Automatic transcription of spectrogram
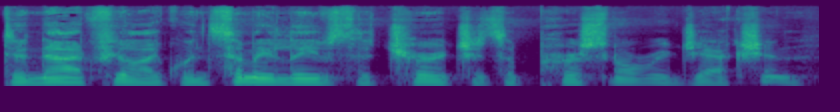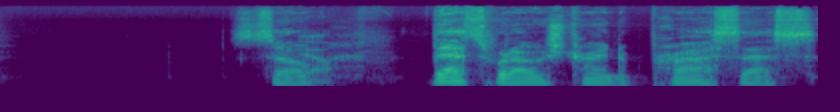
to not feel like when somebody leaves the church, it's a personal rejection. So yeah. that's what I was trying to process.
